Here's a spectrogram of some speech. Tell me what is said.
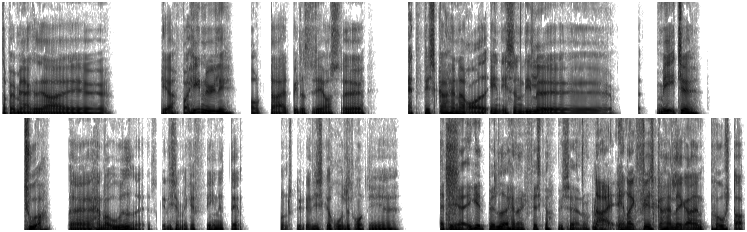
så bemærkede jeg øh, her for helt nylig, og der er et billede til det også, øh, at Fisker han er røget ind i sådan en lille øh, medietur. Øh, han var ude. Jeg skal lige se, om jeg kan finde den. Undskyld, jeg lige skal rode lidt rundt i... Øh... At det er ikke et billede af Henrik Fisker, vi ser nu. Nej, Henrik Fisker, han lægger en post op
